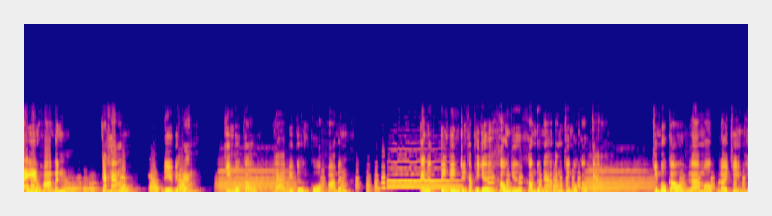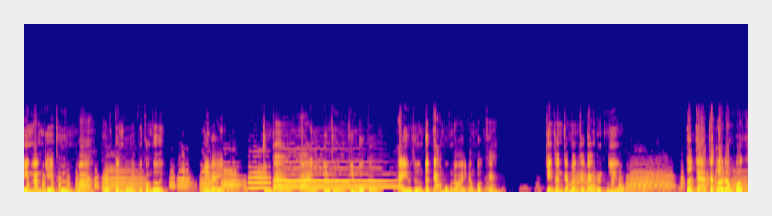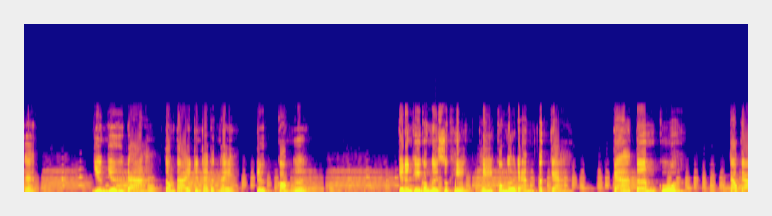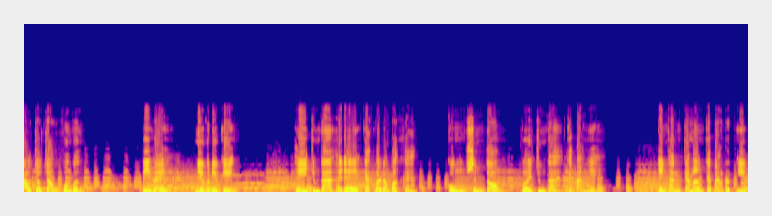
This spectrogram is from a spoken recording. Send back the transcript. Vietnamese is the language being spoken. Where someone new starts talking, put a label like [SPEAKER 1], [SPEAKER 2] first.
[SPEAKER 1] Ai yêu hòa bình chắc hẳn đều biết rằng chim bồ câu là biểu tượng của hòa bình. Các nước tiên tiến trên khắp thế giới hầu như không nước nào ăn chim bồ câu cả. Chim bồ câu là một loài chim hiền lành dễ thương và rất gần gũi với con người. Vì vậy, chúng ta hãy yêu thương chim bồ câu, hãy yêu thương tất cả muôn loài động vật khác. Chân thành cảm ơn các bạn rất nhiều. Tất cả các loài động vật khác dường như đã tồn tại trên trái đất này trước con người. Cho đến khi con người xuất hiện thì con người đã ăn tất cả cá, tôm, cua, cào cào, châu chấu, vân vân. Vì vậy, nếu có điều kiện thì chúng ta hãy để các loài động vật khác cùng sinh tồn với chúng ta các bạn nhé. Chân thành cảm ơn các bạn rất nhiều.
